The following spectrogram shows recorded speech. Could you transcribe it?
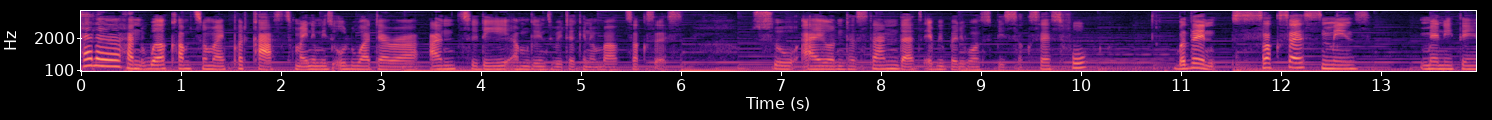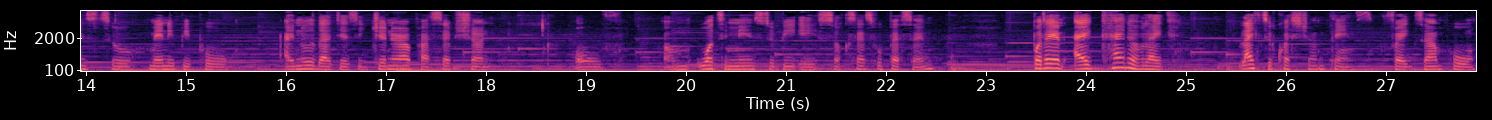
Hello and welcome to my podcast. My name is Oluwadara and today I'm going to be talking about success. So I understand that everybody wants to be successful, but then success means many things to many people. I know that there's a general perception of um, what it means to be a successful person, but then I kind of like like to question things. For example,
